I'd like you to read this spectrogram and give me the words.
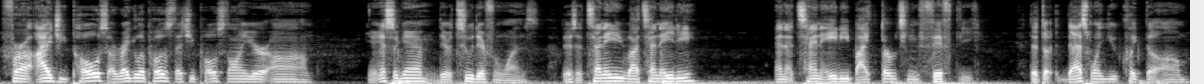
for an IG post, a regular post that you post on your um your Instagram, there are two different ones. There's a 1080 by 1080 and a 1080 by 1350. That that's when you click the um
